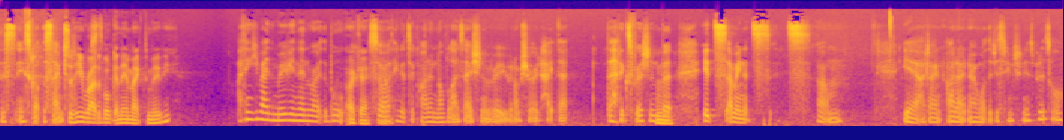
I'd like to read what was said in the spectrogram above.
This, he's got the same. So did he write the book and then make the movie? I think he made the movie and then wrote the book. Okay, So yeah. I think it's a kind of novelization of a movie, but I'm sure I'd hate that that expression. Mm. But it's. I mean, it's it's. Um, yeah, I don't I don't know what the distinction is, but it's all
